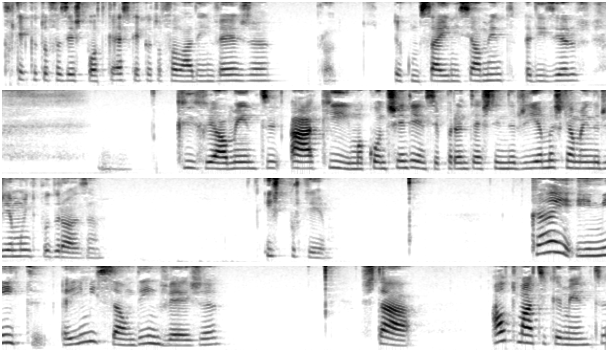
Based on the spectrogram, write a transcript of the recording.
porque é que eu estou a fazer este podcast, porque é que eu estou a falar de inveja. Pronto, eu comecei inicialmente a dizer-vos que realmente há aqui uma condescendência perante esta energia, mas que é uma energia muito poderosa. Isto porquê? Quem emite a emissão de inveja está automaticamente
